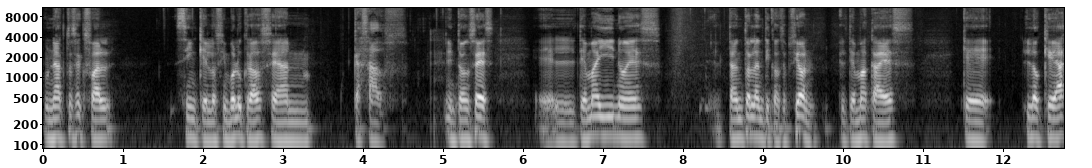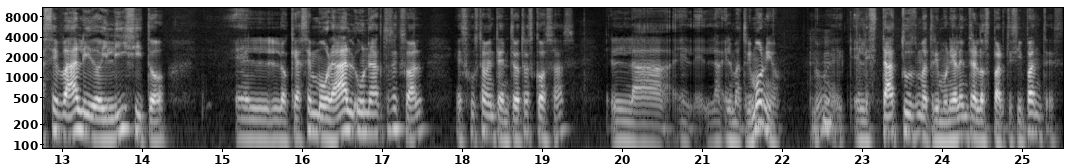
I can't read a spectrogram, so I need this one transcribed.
un acto sexual sin que los involucrados sean casados. Entonces, el tema ahí no es tanto la anticoncepción, el tema acá es que lo que hace válido, ilícito, el, lo que hace moral un acto sexual es justamente, entre otras cosas, la, el, el matrimonio, ¿no? el estatus matrimonial entre los participantes.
